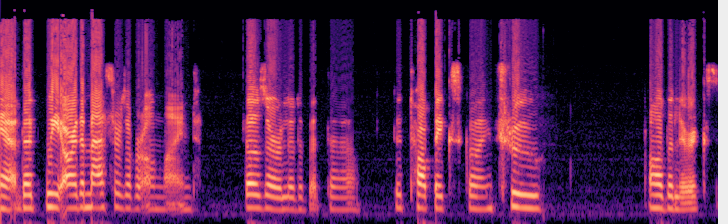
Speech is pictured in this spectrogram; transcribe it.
yeah that we are the masters of our own mind. Those are a little bit the the topics going through all the lyrics.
